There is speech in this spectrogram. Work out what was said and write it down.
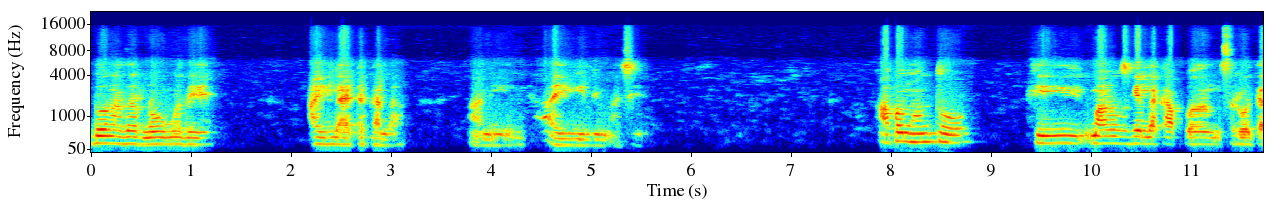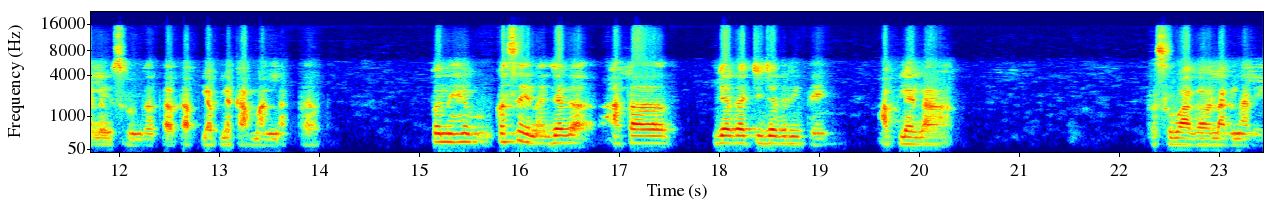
दोन हजार नऊ मध्ये आईला अटॅक आला आणि आई गेली माझी. आपण म्हणतो की माणूस गेला का आपण सर्व त्याला विसरून जातात आपल्या आपल्या कामाला लागतात. पण हे कसं आहे ना जग आता जगाची जगरीत आहे. आपल्याला तसं वागावं लागणार आहे.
